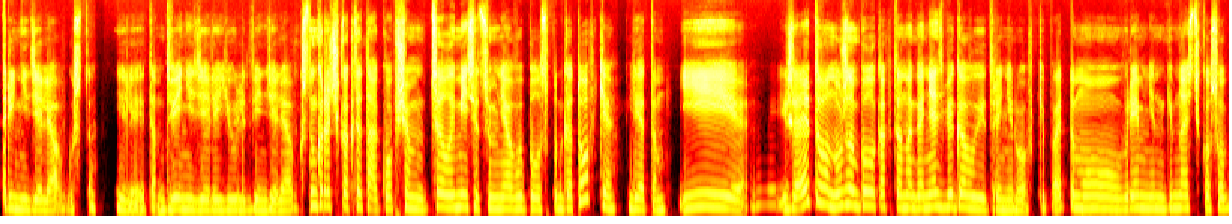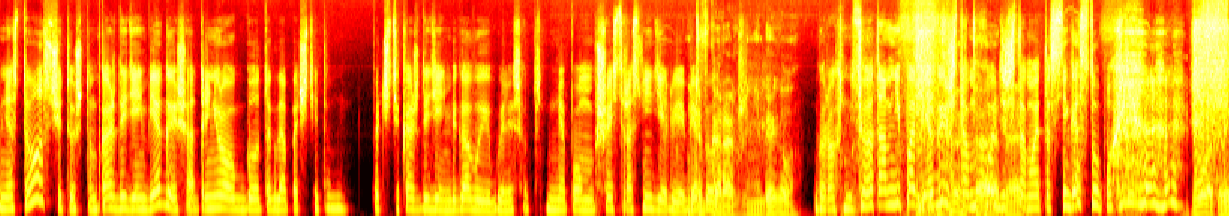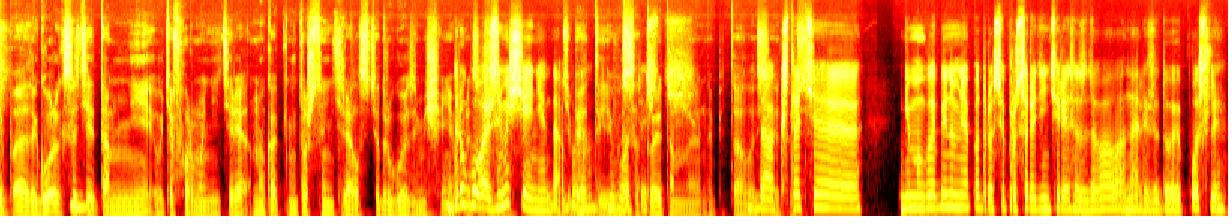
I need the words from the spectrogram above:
три недели августа. Или там две недели июля, две недели августа. Ну, короче, как-то так. В общем, целый месяц у меня выпал из подготовки летом. И из-за этого нужно было как-то нагонять беговые тренировки. Поэтому времени на гимнастику особо не оставалось, учитывая, что там каждый день бегаешь, а тренировок было тогда почти там почти каждый день беговые были, собственно. У меня, по-моему, шесть раз в неделю я Ну, Ты в бегала. горах же не бегала? В горах не то, там не побегаешь, там ходишь, там это в снегоступах. Вот, и э, горы, кстати, там не, у тебя форма не теряла. Ну как, не то, что не терялась, у тебя другое замещение Другое замещение, да, У тебя было. ты высотой там на- напиталась. Да, кстати, гемоглобин у меня подрос. Я просто ради интереса сдавала анализы до и после.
